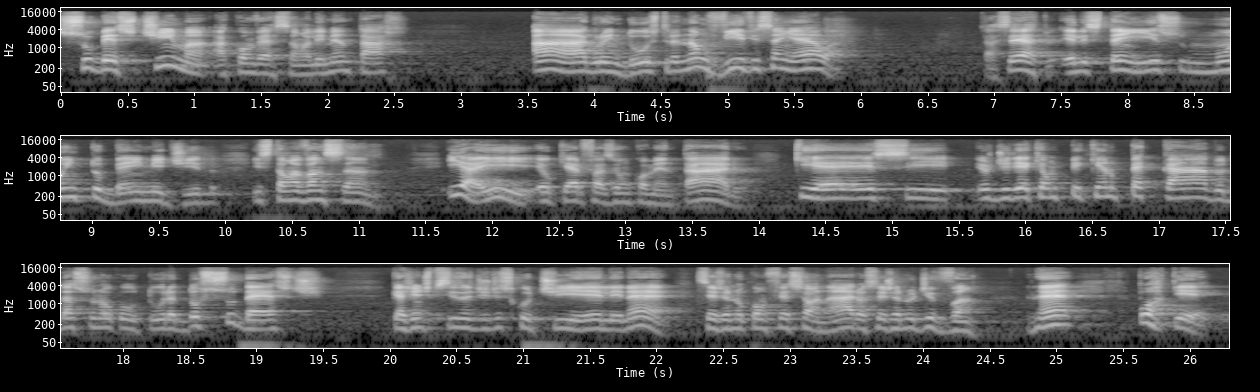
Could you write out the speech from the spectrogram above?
subestima a conversão alimentar, a agroindústria não vive sem ela. Tá certo? Eles têm isso muito bem medido, estão avançando. E aí eu quero fazer um comentário que é esse, eu diria que é um pequeno pecado da sunocultura do Sudeste, que a gente precisa de discutir ele, né? Seja no confessionário ou seja no divã, né? Por quê?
